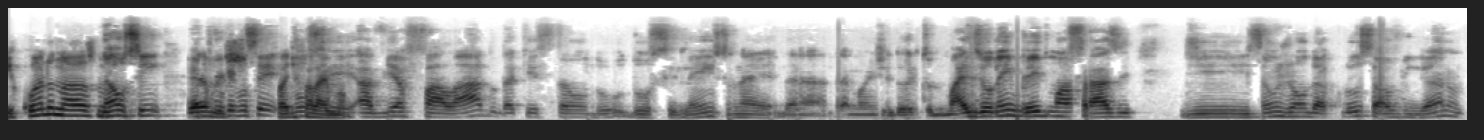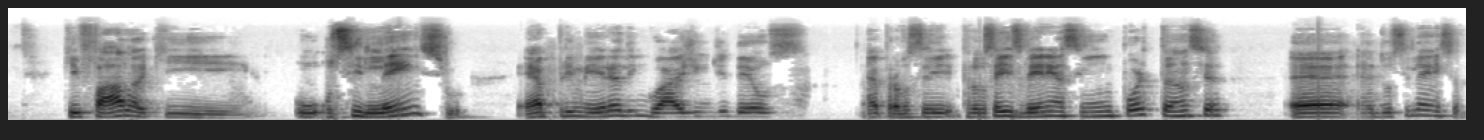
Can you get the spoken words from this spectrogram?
E quando nós não sim é porque você, pode você falar, irmão. havia falado da questão do, do silêncio, né, da, da manjedoura e tudo mais. Eu lembrei de uma frase de São João da Cruz, salvo engano, que fala que o, o silêncio é a primeira linguagem de Deus, né, para você, vocês verem assim a importância é, é do silêncio.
